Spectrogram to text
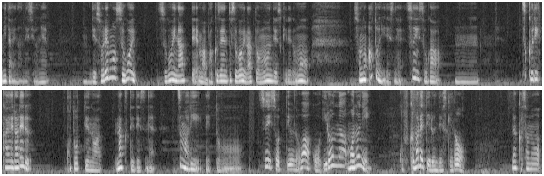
みたいなんですよね。でそれもすごいすごいなって、まあ、漠然とすごいなと思うんですけれどもその後にですね水素がうん作り変えられることっていうのはなくてですねつまり、えっと、水素っていうのはこういろんなものにこう含まれてるんですけどなんかその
